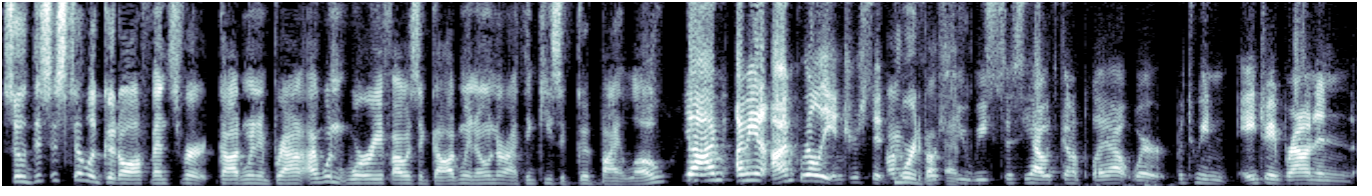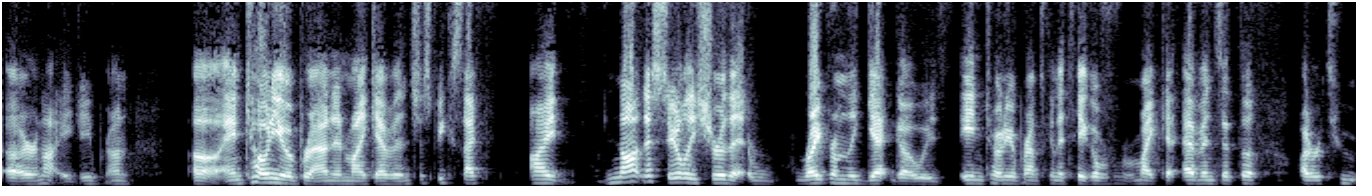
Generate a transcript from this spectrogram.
So this is still a good offense for Godwin and Brown. I wouldn't worry if I was a Godwin owner. I think he's a good buy low. Yeah, I'm, I mean, I'm really interested I'm worried the about first few weeks to see how it's going to play out. Where between AJ Brown and uh, or not AJ Brown, uh, Antonio Brown and Mike Evans, just because I I not necessarily sure that right from the get go is Antonio Brown's going to take over for Mike Evans at the wide receiver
